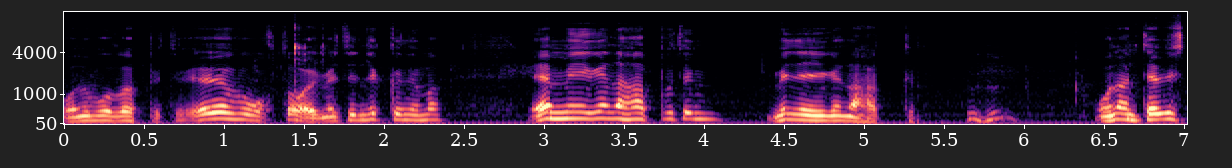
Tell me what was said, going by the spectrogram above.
Onu bulak bitti. E hukukta oymetin dikkin ama. Emmi yine haputin, mine yine hattım. Ondan tevis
